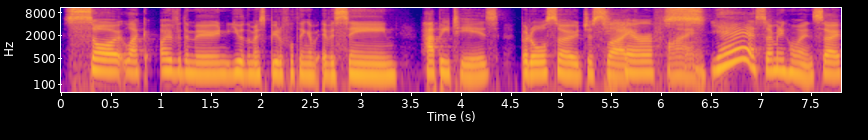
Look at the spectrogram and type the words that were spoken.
So like over the moon, you're the most beautiful thing I've ever seen. Happy tears, but also just like Terrifying. yeah, so many hormones. So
